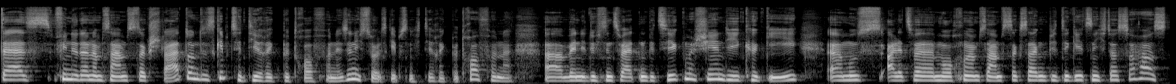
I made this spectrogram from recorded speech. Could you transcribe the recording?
das findet dann am Samstag statt und es gibt ja direkt Betroffene. Es ist ja nicht so, als gäbe es nicht direkt Betroffene. Äh, wenn die durch den zweiten Bezirk marschieren, die IKG äh, muss alle zwei Wochen am Samstag sagen, bitte geht's nicht außer Haus.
